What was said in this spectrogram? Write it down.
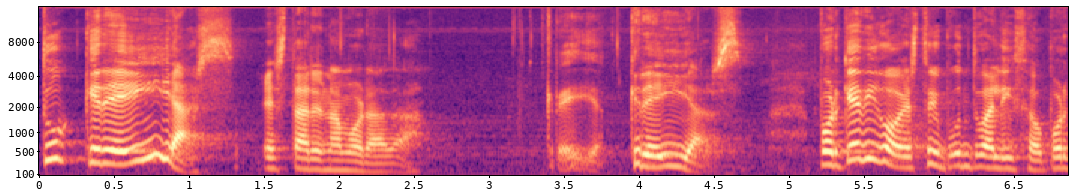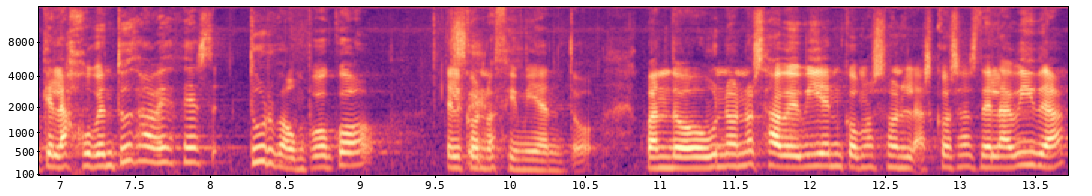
tú creías estar enamorada. Creía. creías. ¿Por qué digo esto y puntualizo? Porque la juventud a veces turba un poco el Sí. conocimiento. Cuando uno no sabe bien cómo son las cosas de la vida,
